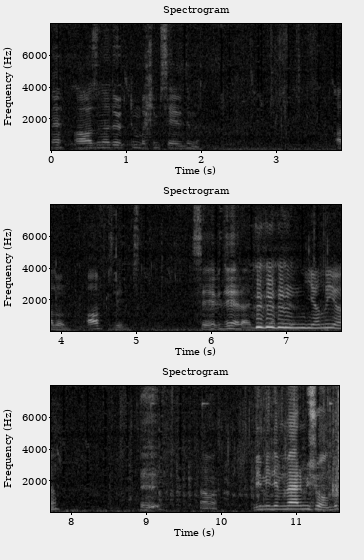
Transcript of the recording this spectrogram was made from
Heh, ağzına döktüm bakayım sevdi mi? Al oğlum. Aferin. Sevdi herhalde. Yalıyor. Tamam. Bir milim vermiş olduk.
